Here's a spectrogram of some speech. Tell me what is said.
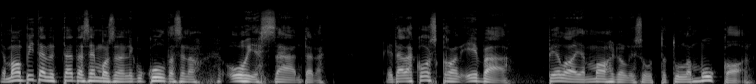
Ja mä oon pitänyt tätä semmoisena niin kultaisena ohjesääntönä, että älä koskaan evää pelaajan mahdollisuutta tulla mukaan,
